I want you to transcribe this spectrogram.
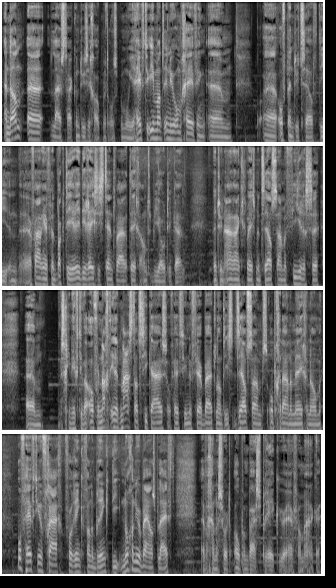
En dan, luisteraar, kunt u zich ook met ons bemoeien. Heeft u iemand in uw omgeving... uh, of bent u het zelf die een ervaring heeft met bacteriën... die resistent waren tegen antibiotica? Bent u in aanraking geweest met zeldzame virussen? Um, misschien heeft u wel overnacht in het Maastadziekenhuis... of heeft u in een ver buitenland iets zeldzaams opgedaan en meegenomen... of heeft u een vraag voor Rinke van den Brink... die nog een uur bij ons blijft. Uh, we gaan een soort openbaar spreekuur ervan maken.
